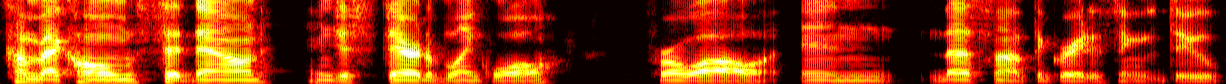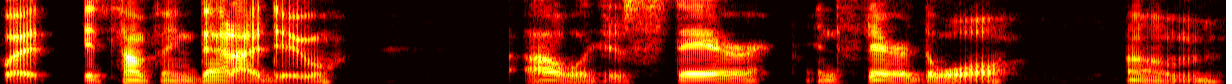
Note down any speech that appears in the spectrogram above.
come back home, sit down and just stare at a blank wall for a while and that's not the greatest thing to do but it's something that i do i will just stare and stare at the wall um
